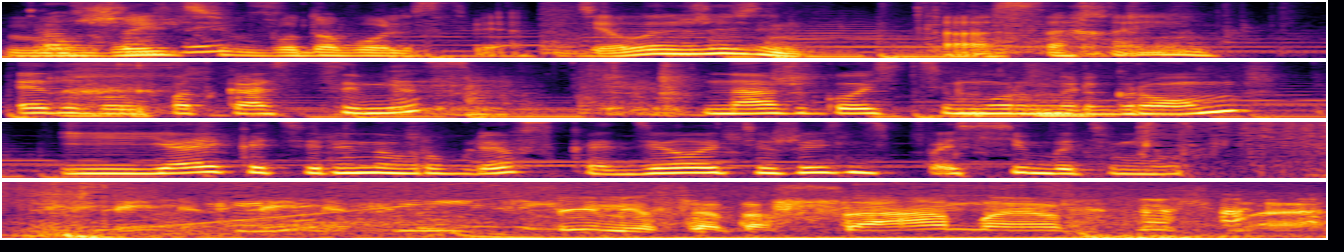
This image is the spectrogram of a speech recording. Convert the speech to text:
Но Просто жить, жить? в удовольствие. Делай жизнь. Да, сахаим. Это был подкаст «Цимис». Наш гость Тимур Мельгром. И я, Екатерина Врублевская. Делайте жизнь. Спасибо, Тимур. Цимис – это самое вкусное.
